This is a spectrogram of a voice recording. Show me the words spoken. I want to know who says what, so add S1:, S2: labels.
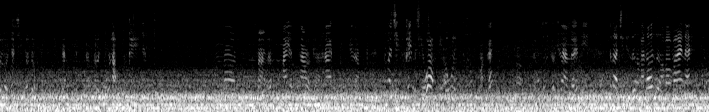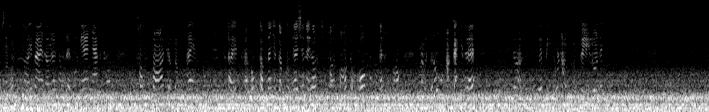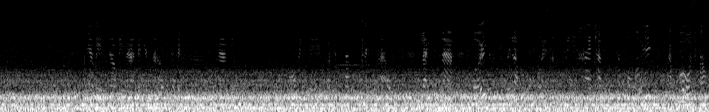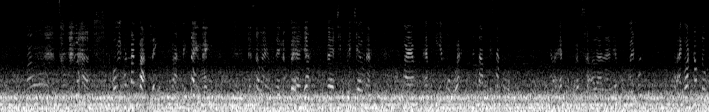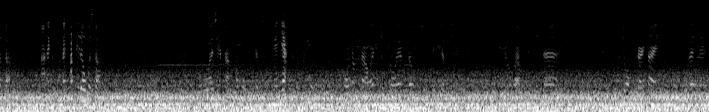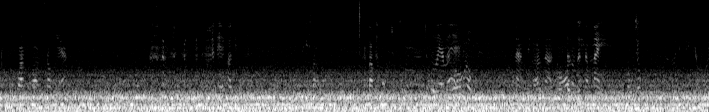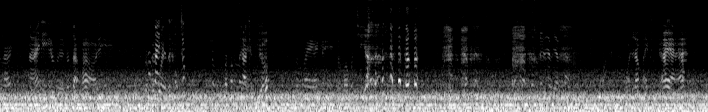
S1: nữa rồi nhá chị nó được mình mình cảm mình cảm thấy là yếu lòng cực kỳ nhá nó mà nó may làm sao là cả hai cũng kiểu như là tức là chị khi mà chị yếu lòng thì ông ấy cũng giữ khoảng cách. Ờ, ông giữ kiểu như là đấy thì tức là chị chỉ dựa vào thôi dựa vào vai này. Thì ông chỉ có nói vai đâu ra xong để ngồi nghe nhạc thôi. Không có kiểu cầm tay không tức là, tức là ông cầm tay như cầm kiểu như trên này thôi chứ không có kiểu ôm một cái không có mà phải giữ một khoảng cách như thế chứ là lúc đấy mình yếu lòng cực kỳ luôn đấy nhưng mà vì sao vì là cái nhất là ông ở bên nga kiểu có mình thế có chất sắc cái này cũng là ông lại cũng là mới đấy là ông mới xử lý hai thằng thằng phòng ông ấy gặp bồ sao cho nên là ông ấy vẫn đang bản lĩnh bản lĩnh đầy mình. Thế sau này đến lúc về nhá về chị mới trêu này. Ja.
